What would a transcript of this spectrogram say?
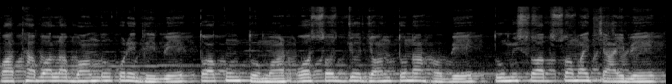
কথা বলা বন্ধ করে দেবে, তখন তোমার অসহ্য যন্ত্রণা হবে। তুমি সব সময় চাইবে,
